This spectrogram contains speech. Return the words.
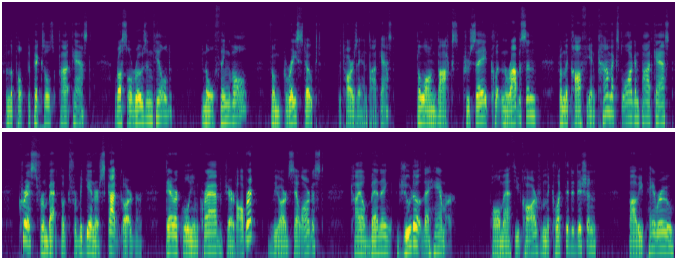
from the Pulp to Pixels podcast, Russell Rosenkilde, Noel Thingvall from Greystoked, the Tarzan podcast, The Long Box Crusade, Clinton Robinson from the Coffee and Comics blog and podcast, Chris from Bat Books for Beginners, Scott Gardner, Derek William Crabb, Jared Albrecht, the Yard Sale Artist, Kyle Benning, Judah the Hammer, Paul Matthew Carr from the Collected Edition, Bobby Peru,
